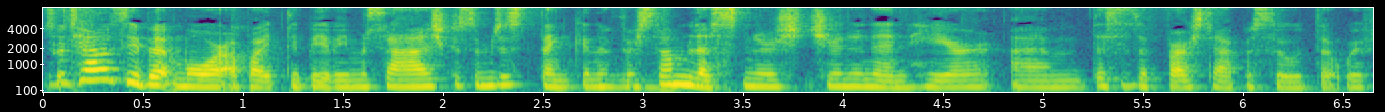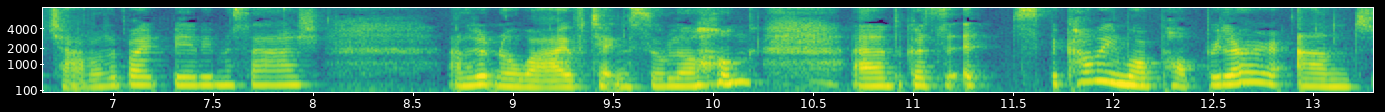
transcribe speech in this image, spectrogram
so tell us a bit more about the baby massage because I'm just thinking if there's some listeners tuning in here, um, this is the first episode that we've chatted about baby massage. And I don't know why I've taken so long, um, because it's becoming more popular and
